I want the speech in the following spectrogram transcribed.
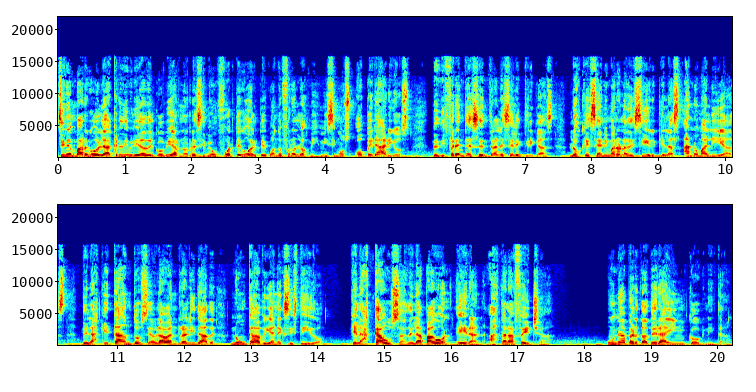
Sin embargo, la credibilidad del gobierno recibió un fuerte golpe cuando fueron los mismísimos operarios de diferentes centrales eléctricas los que se animaron a decir que las anomalías de las que tanto se hablaba en realidad nunca habían existido, que las causas del apagón eran, hasta la fecha, una verdadera incógnita.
